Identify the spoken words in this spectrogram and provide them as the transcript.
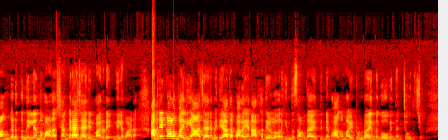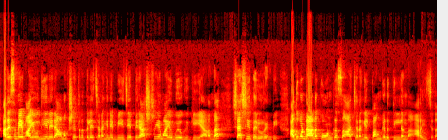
പങ്കെടുക്കുന്നില്ലെന്നുമാണ് ശങ്കരാചാര്യന്മാരുടെ നിലപാട്. അതിനേക്കാളും വലിയ ആചാരമര്യാദ പറയാൻ അർഹതയുള്ളവർ ഹിന്ദു സമുദായത്തിന്റെ ഭാഗമായിട്ടുണ്ടോ എന്ന് ഗോവിന്ദൻ ചോദിച്ചു. അതേസമയം അയോധ്യയിലെ രാമക്ഷേത്രത്തിലെ ചടങ്ങിനെ ബി ജെ പി രാഷ്ട്രീയമായി ഉപയോഗിക്കുകയാണെന്ന് ശശി തരൂർ എം പി. അതുകൊണ്ടാണ് കോൺഗ്രസ് ആ ചടങ്ങിൽ പങ്കെടുക്കില്ലെന്ന് അറിയിച്ചത്.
